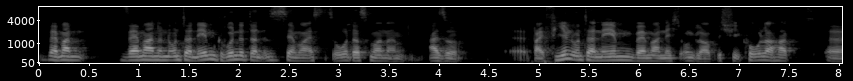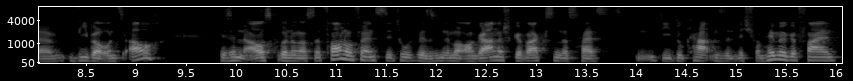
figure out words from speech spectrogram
wenn man, wenn man ein Unternehmen gründet, dann ist es ja meist so, dass man, also äh, bei vielen Unternehmen, wenn man nicht unglaublich viel Kohle hat, äh, wie bei uns auch, wir sind eine Ausgründung aus dem Fraunhofer-Institut, wir sind immer organisch gewachsen, das heißt, die Dukaten sind nicht vom Himmel gefallen.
